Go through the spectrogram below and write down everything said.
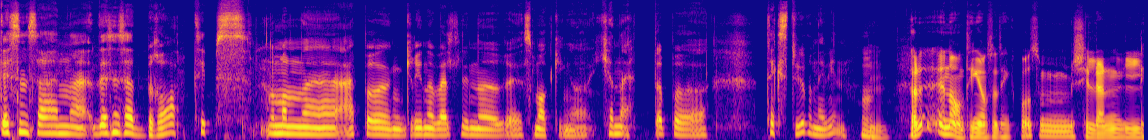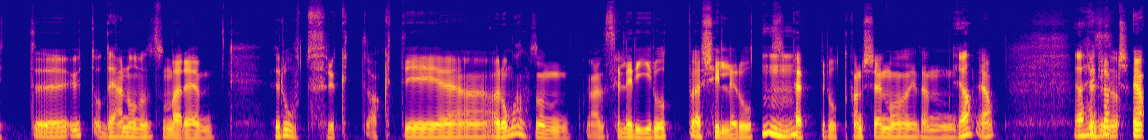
Det syns jeg, en- det synes jeg er et bra tips når man eh, er på en og Veltliner-smaking og kjenner etter på teksturen i vinen. Mm. Det er en annen ting jeg også tenker på, som skiller den litt uh, ut. Og det er noen sånne derre rotfruktaktig eh, aroma. Sånn ja, sellerirot, skillerot, skillerot, -hmm. pepperrot kanskje, noe i den Ja. ja. Ja, helt klart. Ja.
